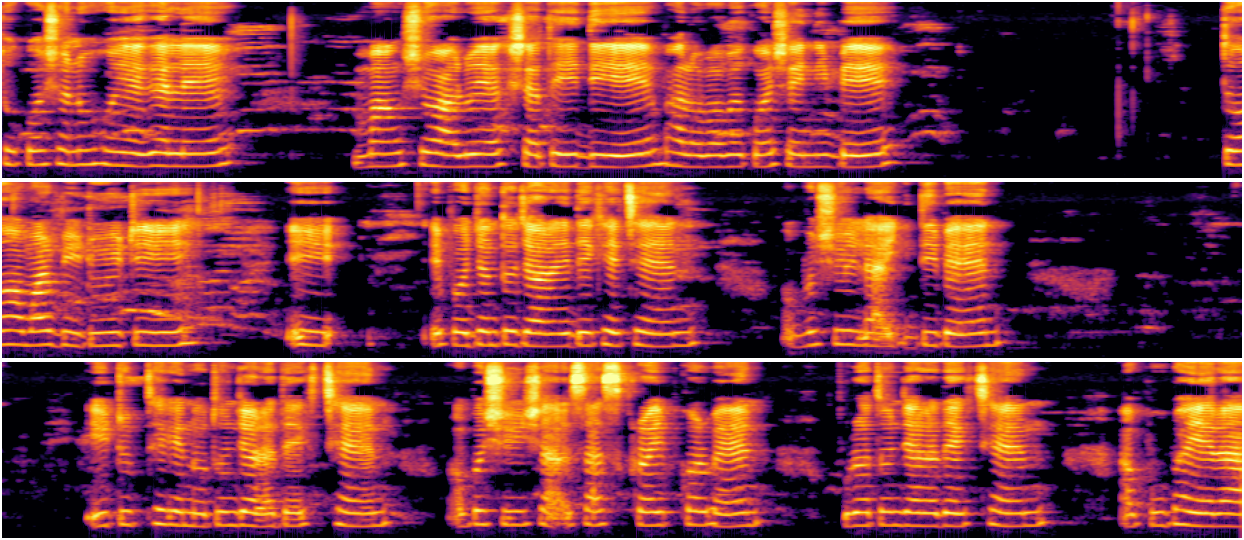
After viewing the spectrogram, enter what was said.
তো কষানো হয়ে গেলে মাংস, আলু একসাথেই দিয়ে ভালোভাবে কষাই নিবে। তো আমার ভিডিওটি এই, এ পর্যন্ত যারাই দেখেছেন, অবশ্যই লাইক দিবেন। ইউটিউব থেকে নতুন যারা দেখছেন অবশ্যই সাবস্ক্রাইব করবেন। পুরাতন যারা দেখছেন, আপু ভাইয়েরা,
